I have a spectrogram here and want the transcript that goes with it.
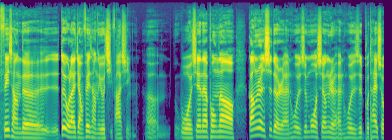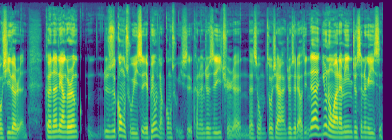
非常的对我来讲非常的有启发性。呃，我现在碰到刚认识的人，或者是陌生人，或者是不太熟悉的人，可能两个人就是共处一室，也不用讲共处一室，可能就是一群人，但是我们坐下来就是聊天。那用了 what I mean 就是那个意思。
